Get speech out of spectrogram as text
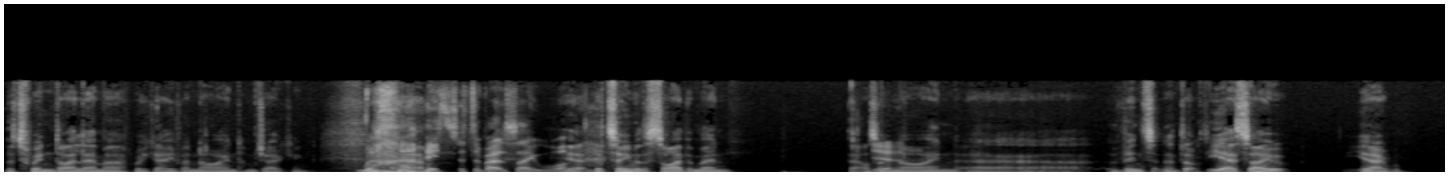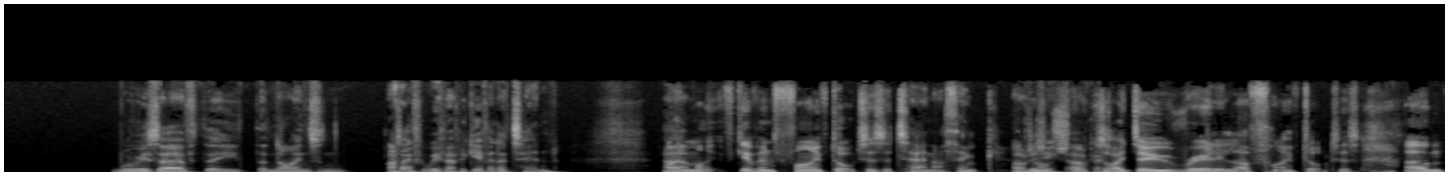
the twin dilemma we gave a nine i'm joking Um, it's just about to say what. Yeah, the Tomb of the Cybermen. That was a nine. Uh, Vincent and Doctor. Yeah, so you know, we reserved the the nines, and I don't think we've ever given a ten. I Um, might have given Five Doctors a ten. I think. Oh, did Not you? sure, Okay. 'cause I do really love Five Doctors. Um,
